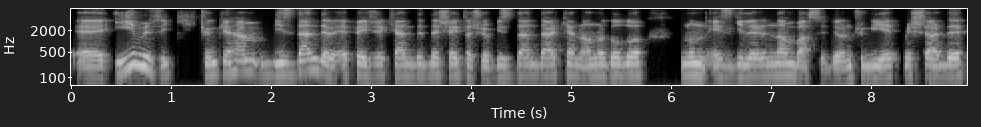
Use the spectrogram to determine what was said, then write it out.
e, iyi müzik çünkü hem bizden de epeyce kendinde şey taşıyor. Bizden derken Anadolu'nun ezgilerinden bahsediyorum. Çünkü 70'lerde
